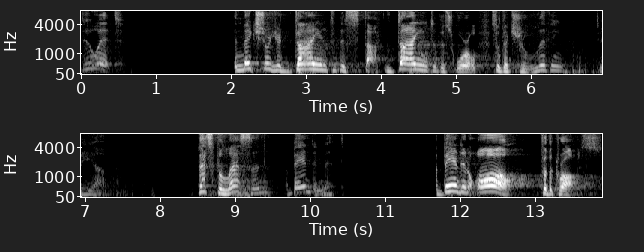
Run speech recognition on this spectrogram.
Do it. And make sure you're dying to this stuff, dying to this world, so that you're living to Him. That's the lesson abandonment. Abandon all for the cross.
